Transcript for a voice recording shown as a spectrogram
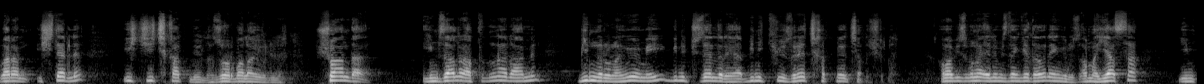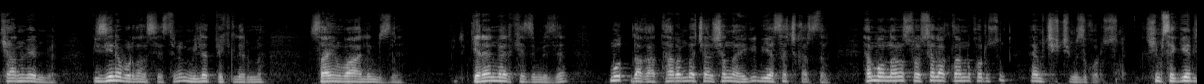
varan işlerle işçiyi çıkartmıyorlar, zorbalıyorlar. Şu anda imzalar atıldığına rağmen 1000 lira olan yemeği 1350 liraya, 1200 liraya çıkartmaya çalışıyorlar. Ama biz buna elimizden kadar engelliyoruz. Ama yasa imkanı vermiyor. Biz yine buradan sesleniyorum milletvekillerime, sayın valimize, genel merkezimize mutlaka tarımda çalışanlarla ilgili bir yasa çıkarsın. Hem onların sosyal haklarını korusun hem çiftçimizi korusun. Kimse geri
